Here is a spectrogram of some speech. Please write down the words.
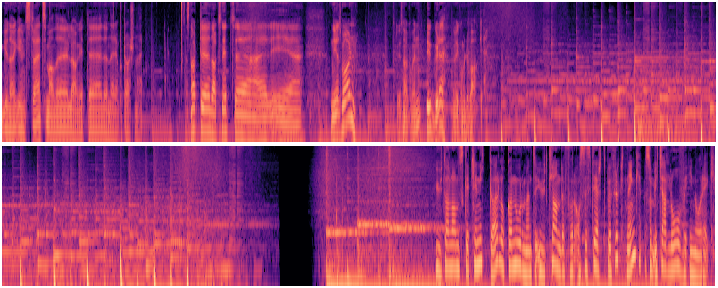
Gunnar Grimstveit som hadde laget eh, denne reportasjen her. Snart Dagsnytt her i Nyhetsmorgen. Skal vi snakke om en ugle når vi kommer tilbake. Utenlandske klinikker lokker nordmenn til utlandet for assistert befruktning, som ikke er lov i Norge.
